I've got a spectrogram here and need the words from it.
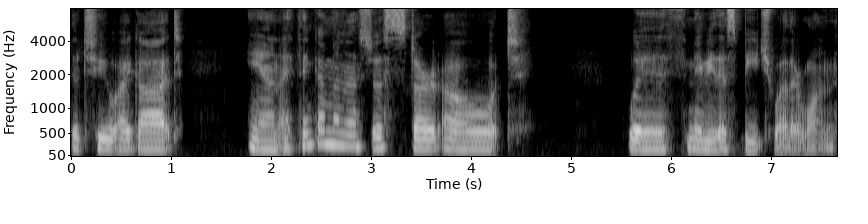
the two I got. And I think I'm going to just start out with maybe this beach weather one.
